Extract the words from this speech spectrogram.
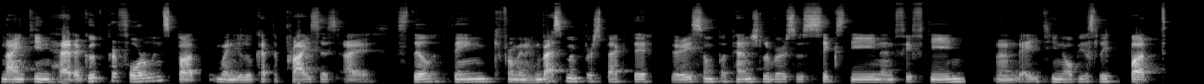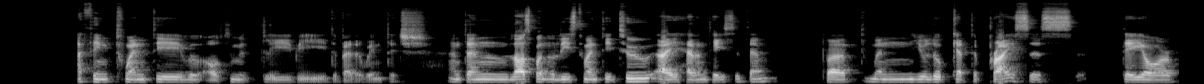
19 had a good performance, but when you look at the prices, I still think from an investment perspective, there is some potential versus 16 and 15 and 18, obviously. But I think 20 will ultimately be the better vintage. And then last but not least, 22, I haven't tasted them. But when you look at the prices, they are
